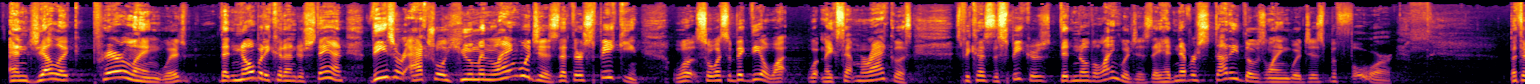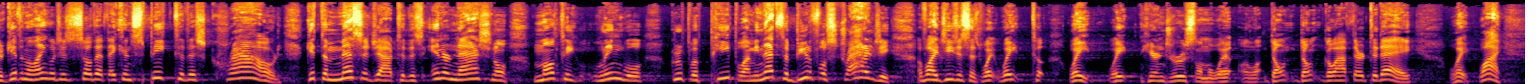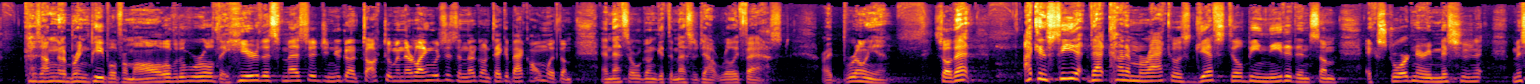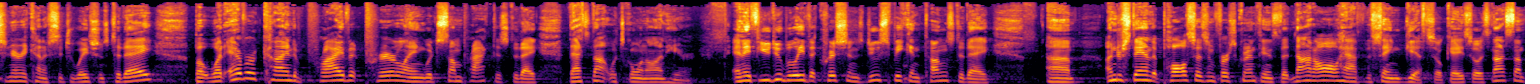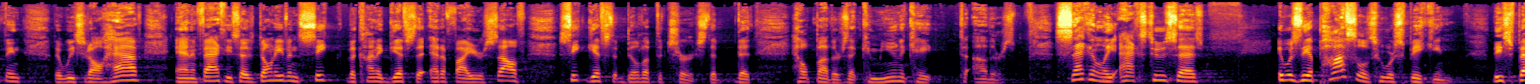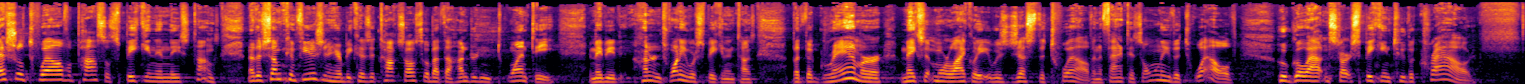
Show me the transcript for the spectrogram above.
angelic prayer language that nobody could understand. These are actual human languages that they're speaking. Well, so, what's the big deal? What, what makes that miraculous? It's because the speakers didn't know the languages, they had never studied those languages before. But they're given the languages so that they can speak to this crowd, get the message out to this international, multilingual group of people. I mean, that's the beautiful strategy of why Jesus says, wait, wait, till, wait, wait here in Jerusalem. Don't, don't go out there today. Wait, why? Because I'm going to bring people from all over the world to hear this message, and you're going to talk to them in their languages, and they're going to take it back home with them. And that's how we're going to get the message out really fast. All right, brilliant. So that I can see that kind of miraculous gift still being needed in some extraordinary mission, missionary kind of situations today. But whatever kind of private prayer language some practice today, that's not what's going on here. And if you do believe that Christians do speak in tongues today, um, understand that Paul says in 1 Corinthians that not all have the same gifts, okay? So it's not something that we should all have. And in fact, he says, don't even seek the kind of gifts that edify yourself. Seek gifts that build up the church, that, that help others, that communicate to others. Secondly, Acts 2 says it was the apostles who were speaking. These special 12 apostles speaking in these tongues. Now, there's some confusion here because it talks also about the 120, and maybe 120 were speaking in tongues, but the grammar makes it more likely it was just the 12. And in fact, it's only the 12 who go out and start speaking to the crowd.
